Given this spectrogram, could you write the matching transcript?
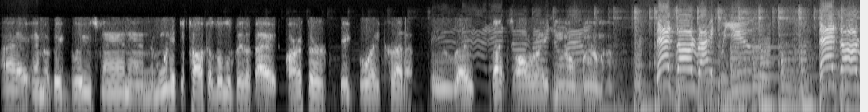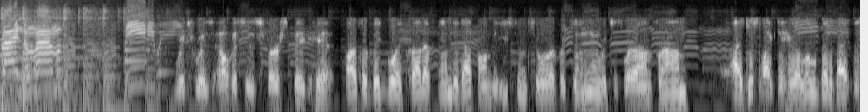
I am a big blues fan and wanted to talk a little bit about Arthur Big Boy Crudup, who wrote That's All Right Now, Mama. That's all right for you. That's all right now, Mama. Which was Elvis's first big hit. Arthur Big Boy Crudup ended up on the eastern shore of Virginia, which is where I'm from I'd just like to hear a little bit about the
